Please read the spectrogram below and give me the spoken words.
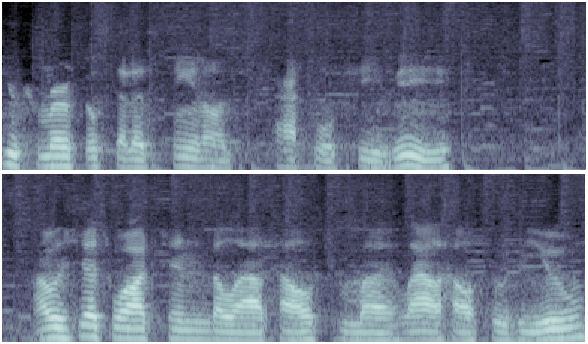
few commercials that I've seen on actual TV. I was just watching the Loud House, my Loud House review,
